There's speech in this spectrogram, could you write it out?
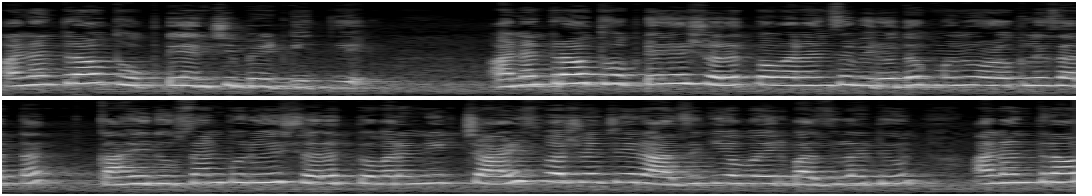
अनंतराव थोपटे यांची भेट घेतली आहे अनंतराव थोपटे हे शरद पवारांचे विरोधक म्हणून ओळखले जातात. काही दिवसांपूर्वी शरद पवारांनी चाळीस वर्षाचे राजकीय वैर बाजूला ठेवून अनंतराव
